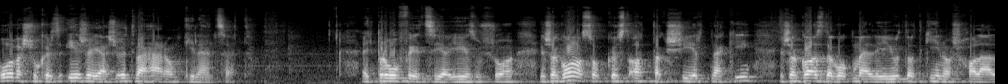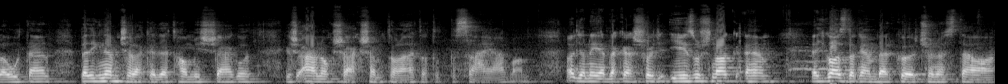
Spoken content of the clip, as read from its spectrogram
Olvassuk az Ézsaiás 53.9-et. Egy profécia Jézusról. És a gonoszok közt adtak sírt neki, és a gazdagok mellé jutott kínos halála után, pedig nem cselekedett hamisságot, és álnokság sem találtatott a szájában. Nagyon érdekes, hogy Jézusnak egy gazdag ember kölcsönözte a,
